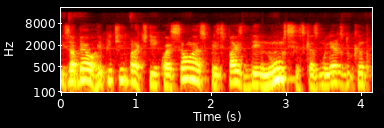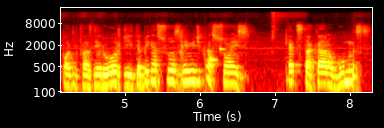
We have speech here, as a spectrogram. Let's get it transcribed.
Isabel, repetindo para ti, quais são as principais denúncias que as mulheres do campo podem fazer hoje e também as suas reivindicações? Quer destacar algumas,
